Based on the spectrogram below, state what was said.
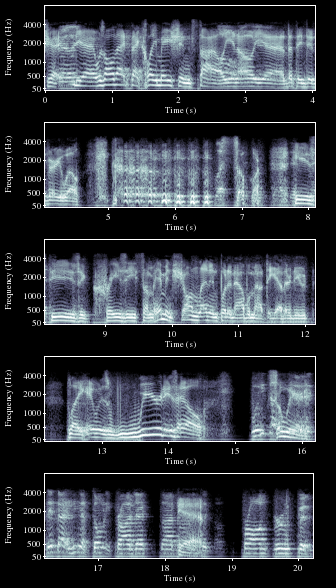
shit. Really? Yeah, it was all that that claymation style, you Oh, know. yeah. That they did very well. So hard. He is he is a crazy. Some him and Sean Lennon put an album out together, dude. Like it was weird as hell. well, he's got, so weird. They've got, he's got so many projects. Yeah. A frog group and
